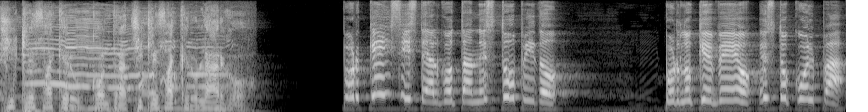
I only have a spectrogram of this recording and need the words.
Chicle Sáquero contra Chicle Sáquero largo. ¿Por qué hiciste algo tan estúpido? Por lo que veo, es tu culpa.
